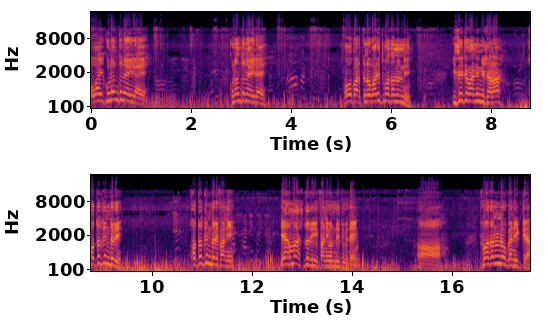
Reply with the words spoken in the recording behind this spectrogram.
ও ভাই কুনান তো নাই রায় কুনান তো নাই রায় ও, বার্তন ও বাড়ি তোমার জানেন নি ইসাইতে পানি নি সারা কতদিন ধরে? কতদিন ধরে পানি? এক মাস ধরে পানি বন্দি তুমি দেন। ও, তোমার জানেন নৌকা নি একটা?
